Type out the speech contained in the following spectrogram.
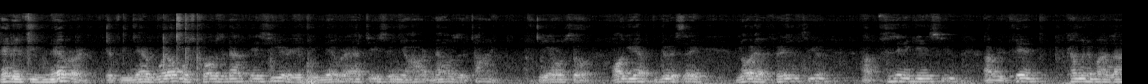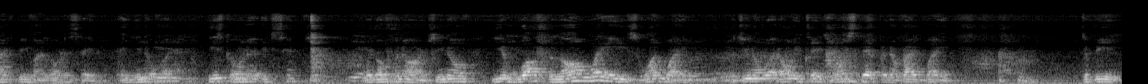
And if you never, if you never, we're almost closing out this year. If you never asked Jesus in your heart, now's the time. You know, so all you have to do is say, Lord, I've failed you. I've sinned against you. I repent. Come into my life. Be my Lord and Savior. And you know Yeah. what? He's going to accept you with open arms. You know, you've walked a long ways one way, but you know what? It only takes one step in the right way to be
